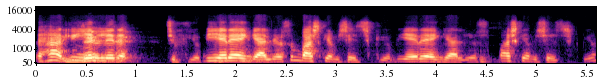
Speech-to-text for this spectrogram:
ve her gün yenileri çıkıyor. Bir yere engelliyorsun başka bir şey çıkıyor. Bir yere engelliyorsun başka bir şey çıkıyor.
